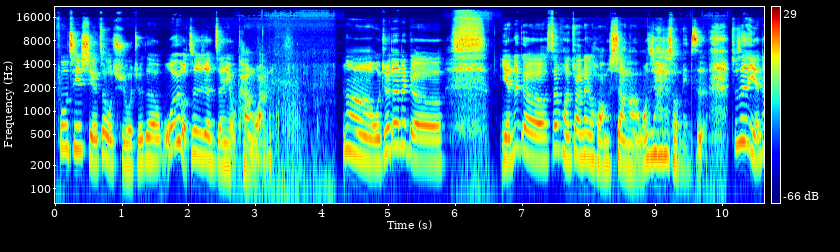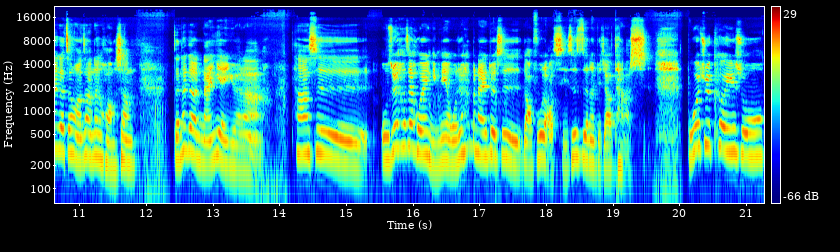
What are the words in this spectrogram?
夫妻协奏曲，我觉得我有自认真有看完。那我觉得那个演那个《甄嬛传》那个皇上啊，忘记他叫什么名字，就是演那个《甄嬛传》那个皇上的那个男演员啊，他是我觉得他在婚姻里面，我觉得他们那一对是老夫老妻，是真的比较踏实，不会去刻意说。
